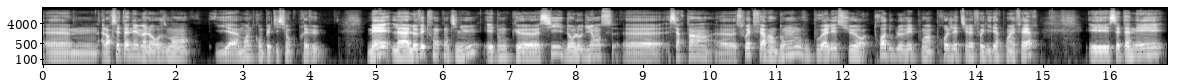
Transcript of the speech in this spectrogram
Euh, alors cette année, malheureusement, il y a moins de compétitions que prévu. Mais la levée de fonds continue. Et donc, euh, si dans l'audience, certains souhaitent faire un don, vous pouvez aller sur www.projet-foilidaire.fr. Et cette année,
